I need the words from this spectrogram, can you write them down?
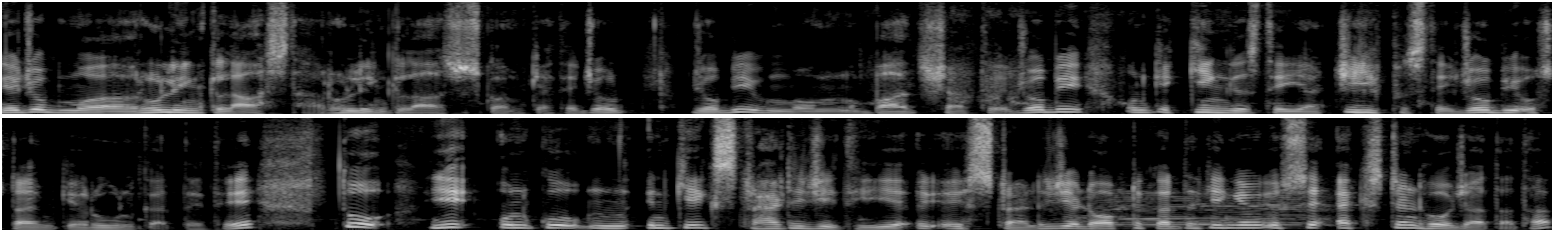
ये जो रूलिंग क्लास था रूलिंग क्लास जिसको हम कहते हैं, जो जो भी बादशाह थे, जो भी उनके किंग्स थे या चीफ्स थे, जो भी उस टाइम के रूल करते थे तो ये उनको इनकी एक स्ट्रैटेजी थी। ये स्ट्रैटेजी अडॉप्ट करते, क्योंकि उससे एक्सटेंड हो जाता था।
